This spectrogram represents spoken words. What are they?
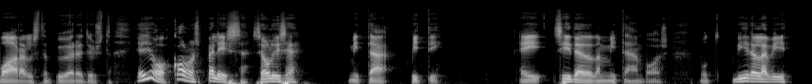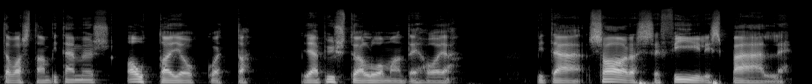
vaarallista pyöritystä. Ja joo, kolmas pelissä se oli se, mitä piti. Ei, siitä ei oteta mitään pois. Mutta viidellä viittä vastaan pitää myös auttaa joukkuetta, pitää pystyä luomaan tehoja, pitää saada se fiilis päälle,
